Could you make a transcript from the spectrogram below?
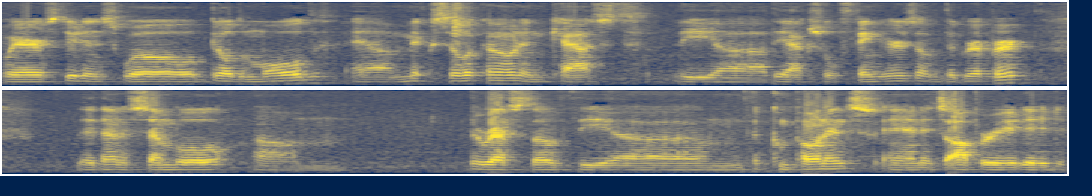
where students will build a mold, uh, mix silicone, and cast the uh, the actual fingers of the gripper. They then assemble um, the rest of the um, the components, and it's operated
